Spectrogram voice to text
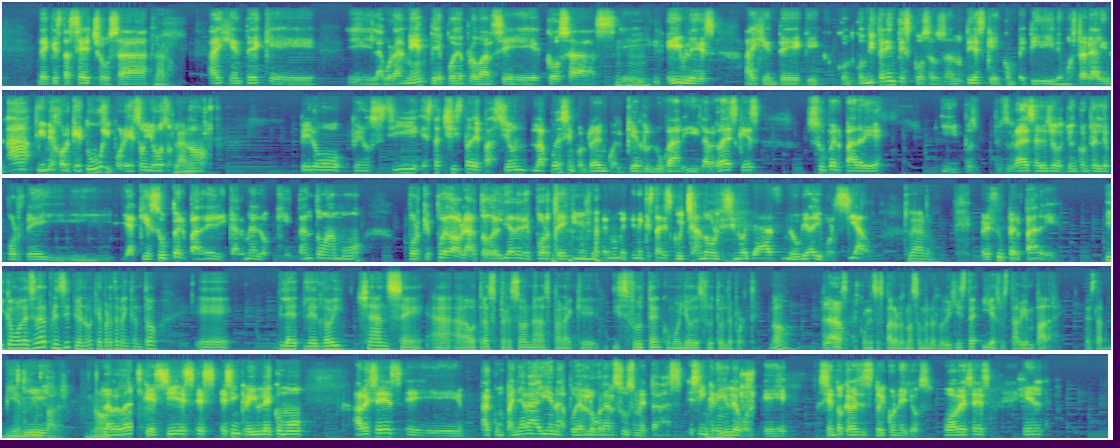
de qué estás hecho. O sea, claro. hay gente que eh, laboralmente puede probarse cosas eh, increíbles hay gente que con, diferentes cosas, o sea, no tienes que competir y demostrarle a alguien, ah, fui mejor que tú y por eso yo, claro. no. Pero, pero sí, esta chispa de pasión la puedes encontrar en cualquier lugar y la verdad es que es súper padre y pues, pues, gracias a Dios yo, yo encontré el deporte y, y aquí es súper padre dedicarme a lo que tanto amo porque puedo hablar todo el día de deporte y mi mujer no me tiene que estar escuchando porque si no ya me hubiera divorciado. Claro. Pero es súper padre. Y como decías al principio, ¿no? Que aparte me encantó. Eh, le, doy chance a, otras personas para que disfruten como yo disfruto el deporte, ¿no? Claro. con esas palabras más o menos lo dijiste y eso está bien padre. Está bien, bien padre, ¿no? La verdad es que sí, es, es, es increíble cómo a veces eh, acompañar a alguien a poder lograr sus metas es increíble porque siento que a veces estoy con ellos o a veces el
